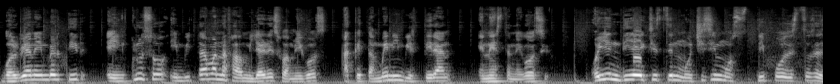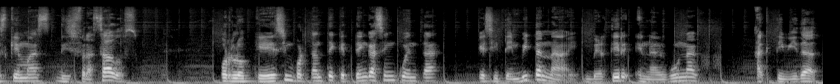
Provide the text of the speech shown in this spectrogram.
volvían a invertir e incluso invitaban a familiares o amigos a que también invirtieran en este negocio. Hoy en día existen muchísimos tipos de estos esquemas disfrazados, por lo que es importante que tengas en cuenta que si te invitan a invertir en alguna actividad,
